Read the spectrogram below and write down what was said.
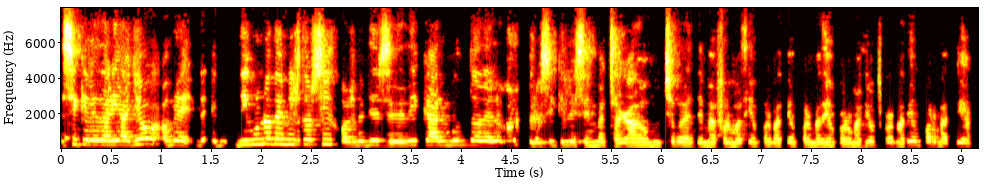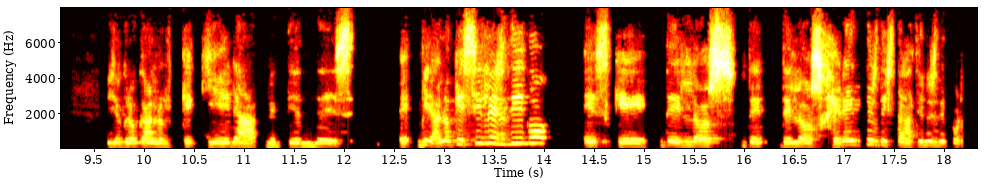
sí que le daría yo. Hombre, ninguno de mis dos hijos ¿me se dedica al mundo del golf, pero sí que les he machacado mucho con el tema de formación, formación, formación, formación, formación, formación. Y yo creo que a los que quiera, ¿me entiendes? Eh, mira, lo que sí les digo es que de los, de, de los gerentes de instalaciones deportivas,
